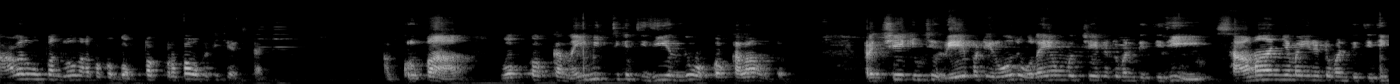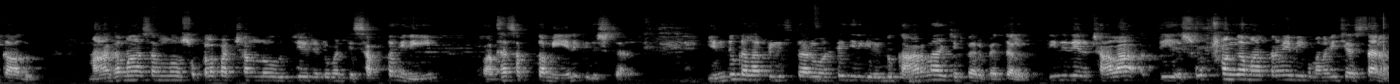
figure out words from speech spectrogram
కాల రూపంలో మనకు ఒక గొప్ప కృప ఒకటి చేస్తాడు ఆ కృప ఒక్కొక్క నైమిత్తిక తిథి ఎందు ఒక్కొక్కలా ఉంటుంది. ప్రత్యేకించి రేపటి రోజు ఉదయం వచ్చేటటువంటి తిథి సామాన్యమైనటువంటి తిథి కాదు. మాఘమాసంలో శుక్లపక్షంలో వచ్చేటటువంటి సప్తమిని రథ సప్తమి అని పిలుస్తారు. ఎందుకు అలా పిలుస్తారు అంటే దీనికి రెండు కారణాలు చెప్పారు పెద్దలు. దీన్ని నేను చాలా సూక్ష్మంగా మాత్రమే మీకు మనవి చేస్తాను.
